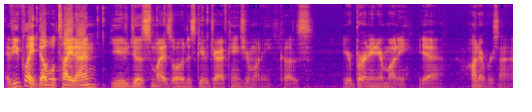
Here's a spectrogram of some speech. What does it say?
if you play double tight end, you just might as well just give DraftKings your money cuz you're burning your money. Yeah. 100%.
